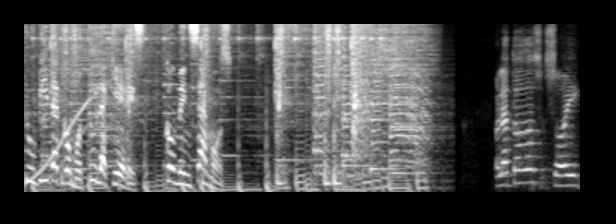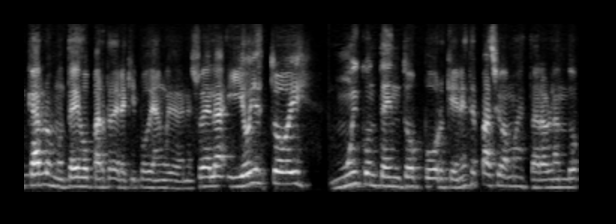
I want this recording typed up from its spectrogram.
Tu vida como tú la quieres. Comenzamos. Hola a todos, soy Carlos Montejo, parte del equipo de Amway de Venezuela y hoy estoy muy contento porque en este espacio vamos a estar hablando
